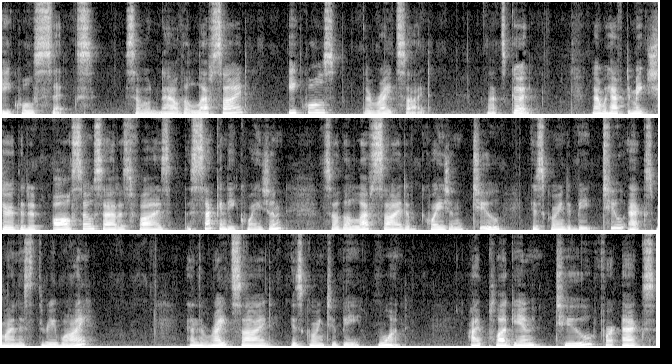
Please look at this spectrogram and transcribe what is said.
equals 6. So now the left side equals the right side. That's good. Now we have to make sure that it also satisfies the second equation. So the left side of equation 2 is going to be 2x minus 3y, and the right side is going to be 1. I plug in 2 for x,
